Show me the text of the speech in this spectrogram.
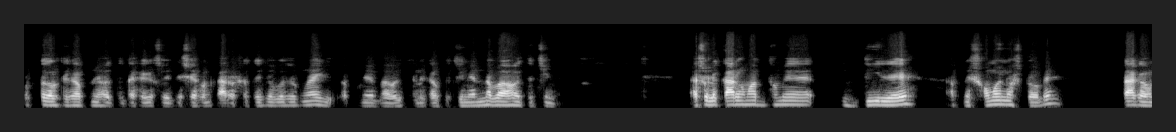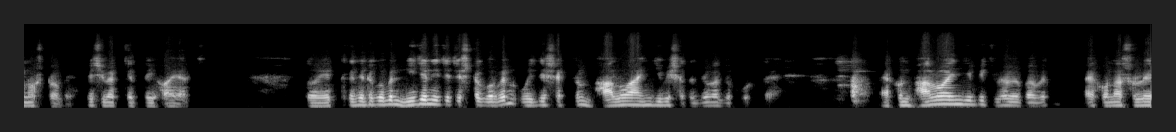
পর্তুগাল থেকে আপনি হয়তো দেখা গেছে ওই দেশে এখন কারোর সাথে যোগাযোগ নাই, আপনি বা ওইখানে কাউকে চিনেন না বা হয়তো চিনেন। আসলে কারও মাধ্যমে দিলে আপনি সময় নষ্ট হবে, টাকাও নষ্ট হবে, বেশিরভাগ ক্ষেত্রেই হয় আর কি। তো এর থেকে যেটা করবেন, নিজে নিজে চেষ্টা করবেন ওই দেশে একজন ভালো আইনজীবীর সাথে যোগাযোগ করতে। এখন ভালো আইনজীবী কীভাবে পাবেন? এখন আসলে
